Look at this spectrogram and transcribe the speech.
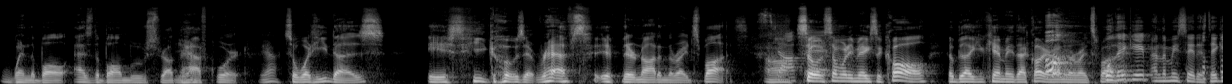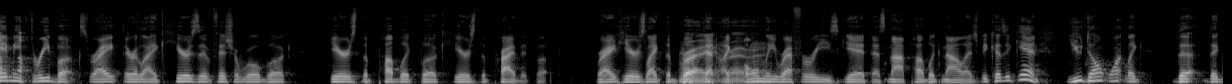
when the ball as the ball moves throughout the Yeah. half court. Yeah. So what he does is he goes at refs if they're not in the right spots. stop uh-huh. So it. if somebody makes a call, he'll be like, "You can't make that call. You're not in the right spot." Well, they gave, and let me say this: they gave me three books, right? They're like, here's the official rule book, here's the public book, here's the private book, right? Here's like the book Right, that like right, right. only referees get that's not public knowledge because again, you don't want like the the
